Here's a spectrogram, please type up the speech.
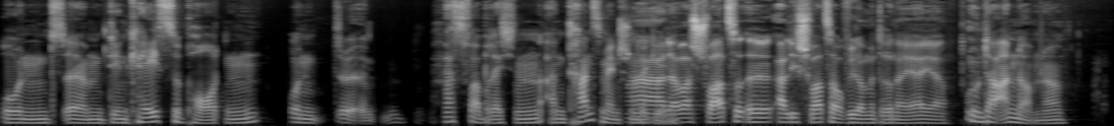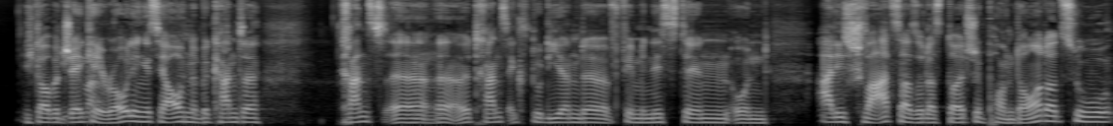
und ähm, den Case supporten und äh, Hassverbrechen an Transmenschen Ah, begehen. da war Schwarze, äh, Ali Schwarzer auch wieder mit drin, ja, ja. Unter anderem, ne? Ich glaube, J.K. Rowling ist ja auch eine bekannte trans, äh, Mhm. äh, trans-exkludierende Feministin und Alice Schwarzer, so das deutsche Pendant dazu.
